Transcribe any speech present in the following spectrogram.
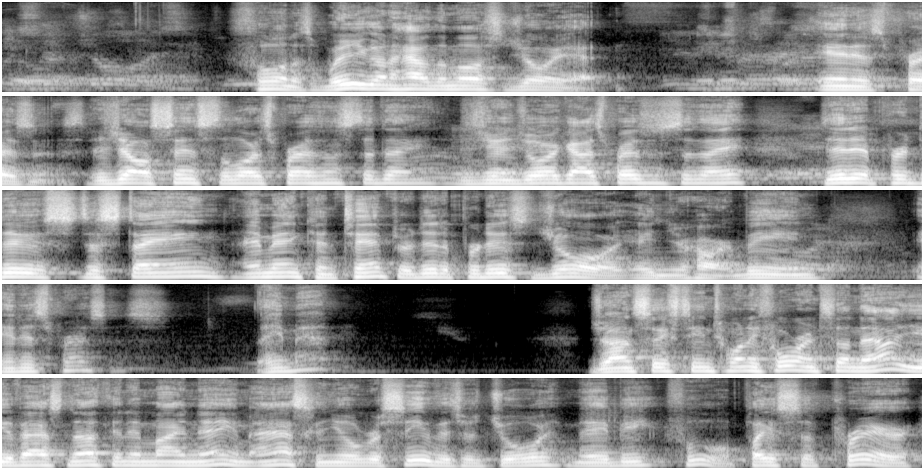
Fullness. fullness. Where are you going to have the most joy at? in His presence. Did y'all sense the Lord's presence today? Did you enjoy God's presence today? Did it produce disdain, amen, contempt, or did it produce joy in your heart, being in His presence? Amen. John 16, 24, until now you've asked nothing in my name. Ask and you'll receive that your joy may be full. A place of prayer,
